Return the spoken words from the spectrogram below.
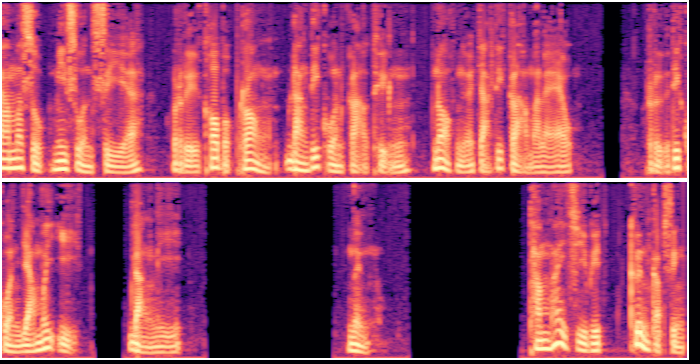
การมาสุขมีส่วนเสียหรือข้อบกพร่องดังที่ควรกล่าวถึงนอกเหนือจากที่กล่าวมาแล้ว หรือที่ควรย้ำไว้อีก ดังนี้ 1. ทำให้ชีวิตขึ้นกับสิ่ง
